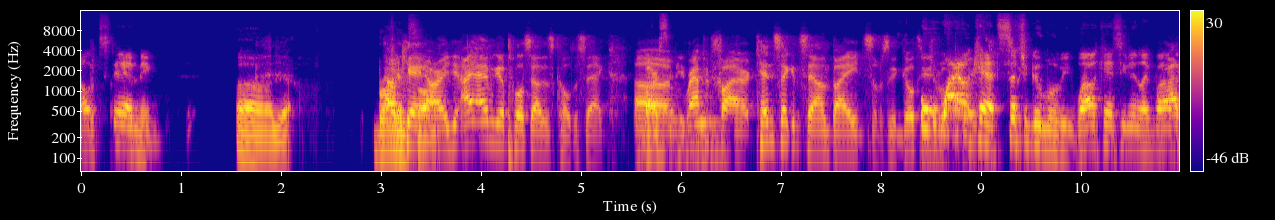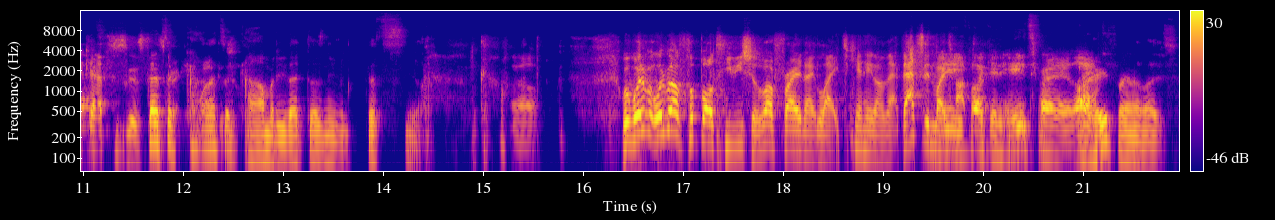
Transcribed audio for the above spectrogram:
Outstanding. Uh, yeah. Brian okay, song. all right. I, I'm going to pull us out of this cul-de-sac. Uh, rapid Blues. fire, 10 second sound bites. I'm just going to go through. Oh, these real quick. Wildcats, such a good movie. Wildcats, you didn't like Wildcats? Wildcats is, is That's a that's a comedy. That doesn't even. That's you know, Oh, Well, what, about, what about football TV shows? What about Friday Night Lights? You can't hate on that. That's in my he top. fucking hates Friday Night Lights. I Lights. hate Friday Night Lights.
